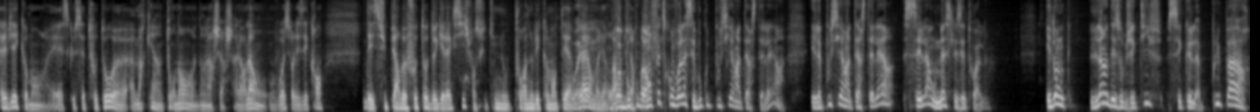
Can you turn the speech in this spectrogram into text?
elle est vieille comment? Est-ce que cette photo a marqué un tournant dans la recherche? Alors là, on voit sur les écrans des superbes photos de galaxies. Je pense que tu nous, pourras nous les commenter après. on va les on voit beaucoup. Bah, en fait, ce qu'on voit là, c'est beaucoup de poussière interstellaire. Et la poussière interstellaire, c'est là où naissent les étoiles. Et donc, l'un des objectifs, c'est que la plupart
